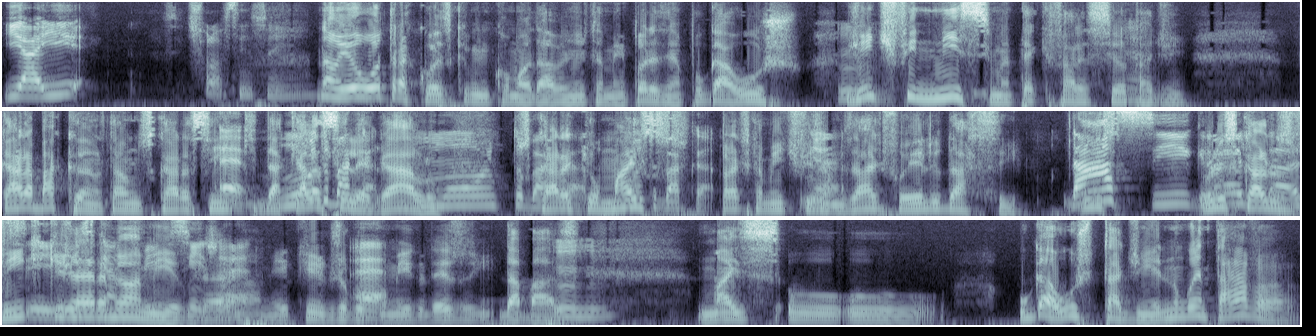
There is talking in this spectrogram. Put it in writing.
E aí, a gente falava assim, gente. Não, e outra coisa que me incomodava a gente também, por exemplo, o Gaúcho, Hum. gente finíssima até que faleceu, tadinho. Cara bacana, tá? Um dos caras assim, É, que daquela muito bacana, Selegalo, os caras bacana, que eu mais praticamente fiz É. amizade foi ele e o Darcy. Darcy, O Luiz grande Carlos Darcy, Vinck, que já Luiz era meu Carlos Vinck, amigo, sim, já era meu amigo, que jogou É. comigo desde da base. Uhum. Mas o, o, o Gaúcho, tadinho, ele não aguentava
